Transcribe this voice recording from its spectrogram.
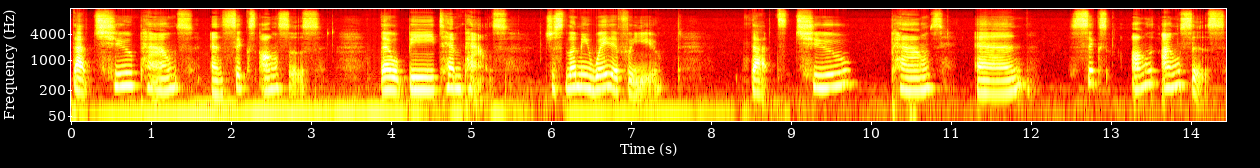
That two pounds and six ounces. That would be ten pounds. Just let me wait it for you. That's two pounds and six ounces.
